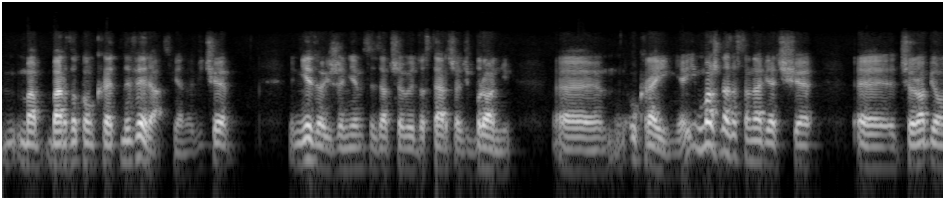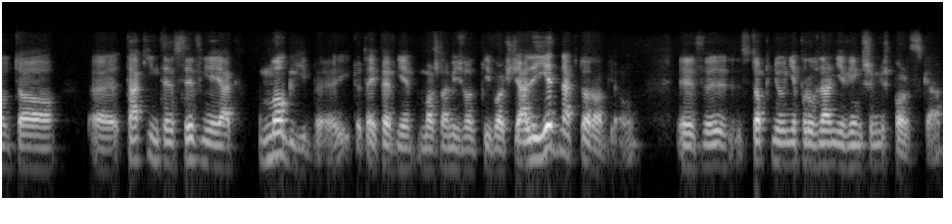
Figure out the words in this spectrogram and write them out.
ma bardzo konkretny wyraz, mianowicie nie dość, że Niemcy zaczęły dostarczać broń e, Ukrainie i można zastanawiać się, e, czy robią to e, tak intensywnie, jak mogliby, i tutaj pewnie można mieć wątpliwości, ale jednak to robią w stopniu nieporównalnie większym niż Polska.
